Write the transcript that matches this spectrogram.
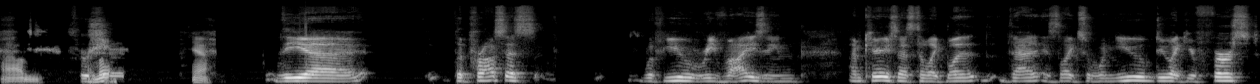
Um, For sure. Yeah. The uh, the process with you revising, I'm curious as to like what that is like. So when you do like your first,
